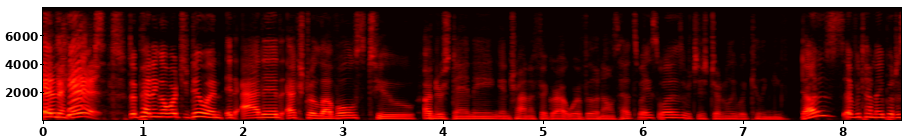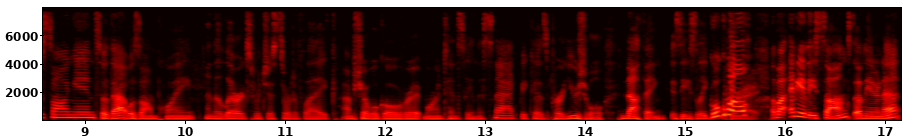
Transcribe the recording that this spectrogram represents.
it can hit. Depending on what you're doing. It added extra levels to understanding and trying to figure out where Villanelle's headspace was, which is generally what Killing Eve does every time they put a song in. So that was on point. And the lyrics were just sort of like, I'm sure we'll go over it more intensely in the snack because, per usual, nothing is easily Googleable Right. about any of these songs on the internet.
